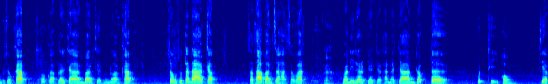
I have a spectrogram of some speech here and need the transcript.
ครับท่านผู้ชมครับ พบกับรายการบ้านเกิดเมืองนอนครับช่วงสนทนากับสถาบันสหัสวัสดิ์อ่าวันนี้ได้รับเกียรติจากท่านอาจารย์ ดรพุทธิพงศ์เทียบ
